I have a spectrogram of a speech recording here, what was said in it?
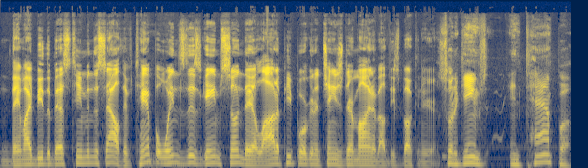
they might be the best team in the South. If Tampa wins this game Sunday, a lot of people are going to change their mind about these Buccaneers. So the game's in Tampa.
